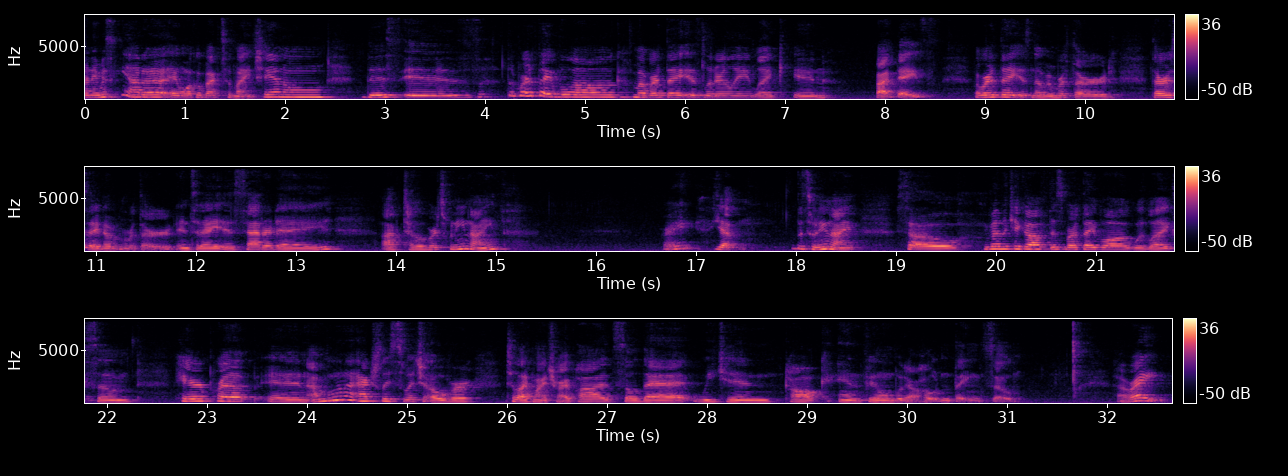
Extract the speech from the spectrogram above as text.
my name is Ken'Yada and welcome back to my channel. This is the birthday vlog. My birthday is literally like in five days. My birthday is November 3rd, Thursday, November 3rd. And today is Saturday, October 29th, right? Yep, the 29th. So we're about to kick off this birthday vlog with like some hair prep and I'm gonna actually switch over to like my tripod so that we can talk and film without holding things. So, all right.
